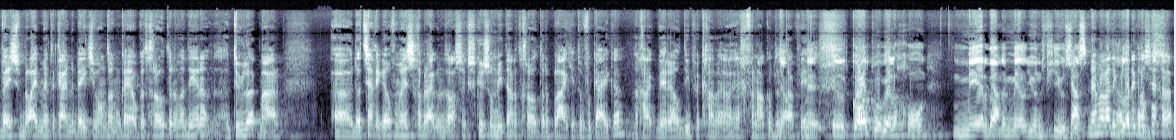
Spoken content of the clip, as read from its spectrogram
wees blij met een kleine beetje, want dan kan je ook het grotere waarderen. Natuurlijk, maar eh, dat zeg ik, heel veel mensen gebruiken het als excuus om niet naar het grotere plaatje te hoeven kijken. Dan ga ik weer heel diep, ik ga echt van hak op de Ja, tak weer. nee, in het kort, we willen gewoon meer dan een miljoen views. Ja, Dus nee, maar wat ik, wat ik wil zeggen,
